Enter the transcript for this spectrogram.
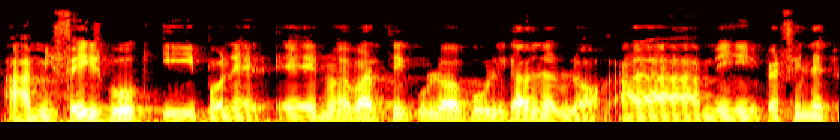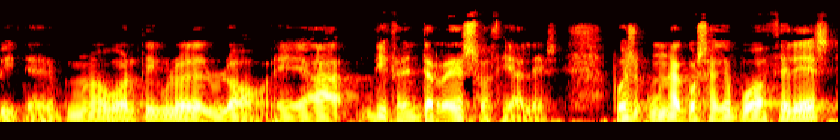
a mi Facebook y poner eh, nuevo artículo publicado en el blog, a mi perfil de Twitter, nuevo artículo del blog, eh, a diferentes redes sociales. Pues una cosa que puedo hacer es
